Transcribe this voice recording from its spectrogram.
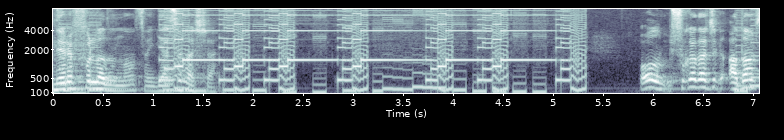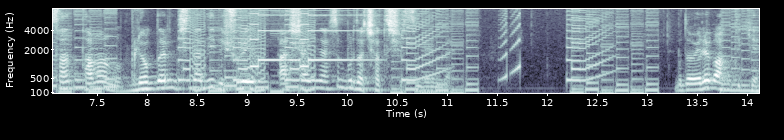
Nereye fırladın lan sen? Gelsene aşağı. Şu kadarcık adamsan tamam mı? Blokların içinden değil de şuraya aşağı inersin burada çatışırsın benimle. Bu da öyle baktı ki.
